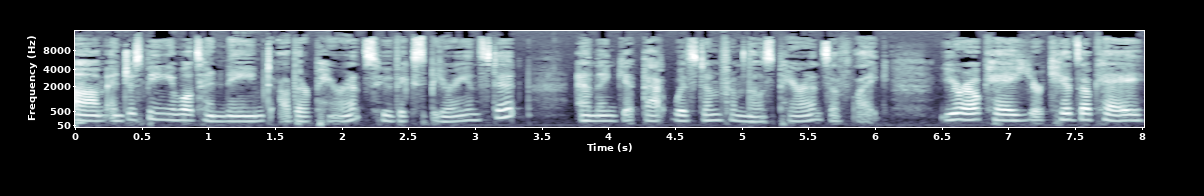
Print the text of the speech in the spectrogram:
um, and just being able to name to other parents who've experienced it, and then get that wisdom from those parents of like, you're okay, your kid's okay.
